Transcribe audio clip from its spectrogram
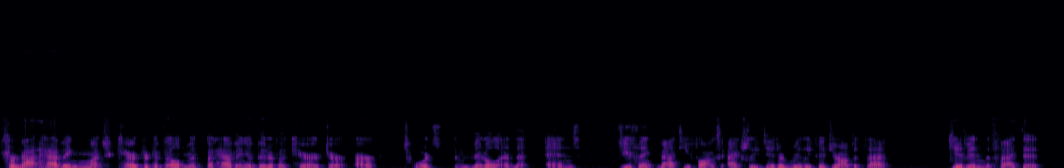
for not having much character development, but having a bit of a character arc towards the middle and the end, do you think Matthew Fox actually did a really good job at that, given the fact that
